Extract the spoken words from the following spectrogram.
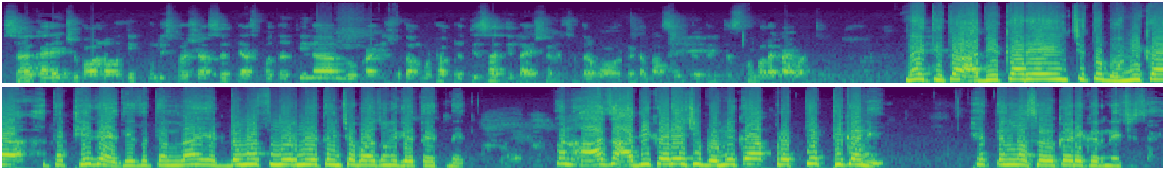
सहकार्याची भावना होती पोलीस प्रशासन त्याच पद्धतीनं लोकांनी सुद्धा मोठा प्रतिसाद दिला शरदचंद्र पवार गटाला असं एकंदरीतच तुम्हाला काय वाटतं? नाही तिथं अधिकाऱ्यांची तो भूमिका आता ठीक आहे. तिथं त्यांना एकदमच निर्णय त्यांच्या बाजूने घेता येत नाहीत. पण आज अधिकाऱ्याची भूमिका प्रत्येक ठिकाणी हे त्यांना सहकार्य करण्याचीच आहे.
